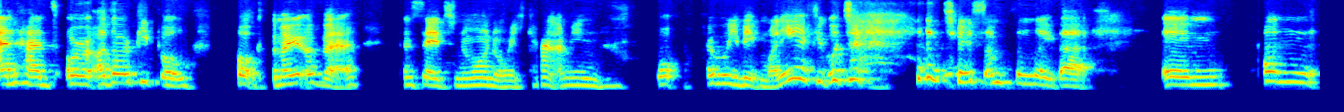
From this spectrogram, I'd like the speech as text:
and had or other people talked them out of it and said, "No, no, you can't. I mean, what? How will you make money if you go to do something like that?" Um, and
